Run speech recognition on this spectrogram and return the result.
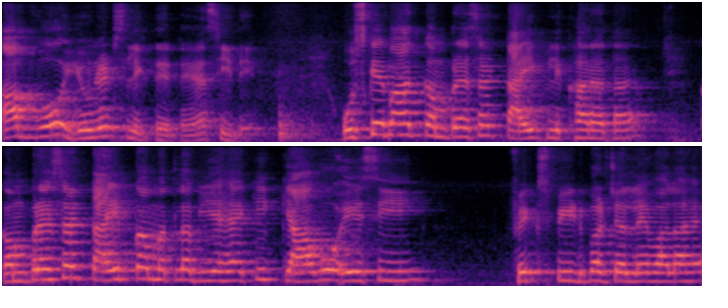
अब वो यूनिट्स लिख देते हैं सीधे। उसके बाद कंप्रेसर टाइप लिखा रहता है। कंप्रेसर टाइप का मतलब यह है कि क्या वो एसी फिक्स स्पीड पर चलने वाला है?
